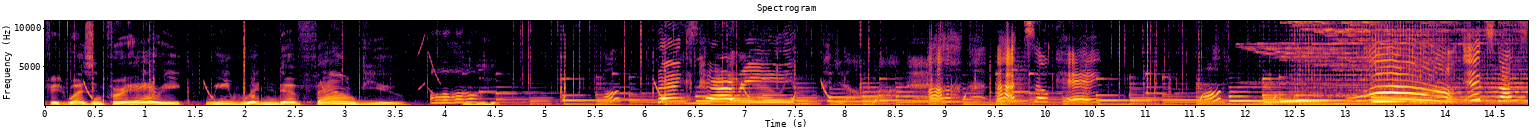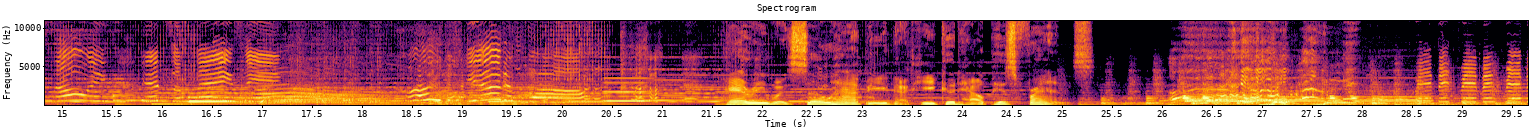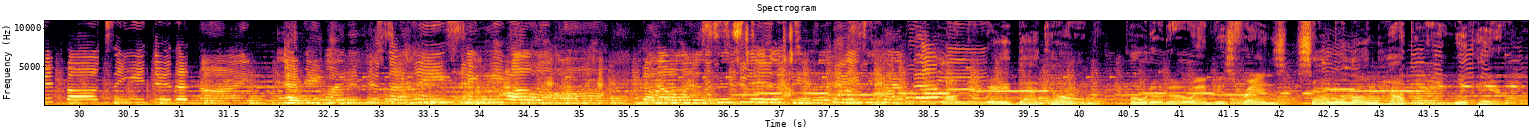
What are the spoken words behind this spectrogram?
if it wasn't for Harry, we wouldn't have found you. Thanks, Harry. Uh, that's okay. Huh? Wow! It's not snowing! It's amazing! Oh, Beautiful! Harry was so happy that he could help his friends. Pororo and his friends sang along happily with Harry.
